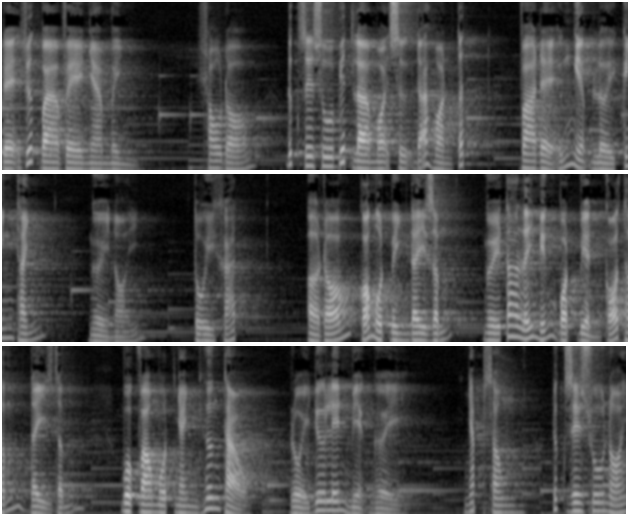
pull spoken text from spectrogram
đệ rước bà về nhà mình. Sau đó Đức Giêsu biết là mọi sự đã hoàn tất Và để ứng nghiệm lời kinh thánh, Người nói, Tôi khát. Ở đó có một bình đầy giấm, Người ta lấy miếng bọt biển có thấm đầy giấm, Buộc vào một nhành hương thảo, Rồi đưa lên miệng người. Nhấp xong, Đức Giêsu nói,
